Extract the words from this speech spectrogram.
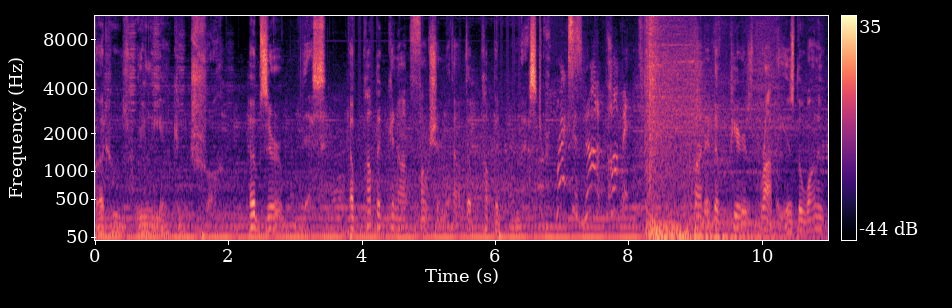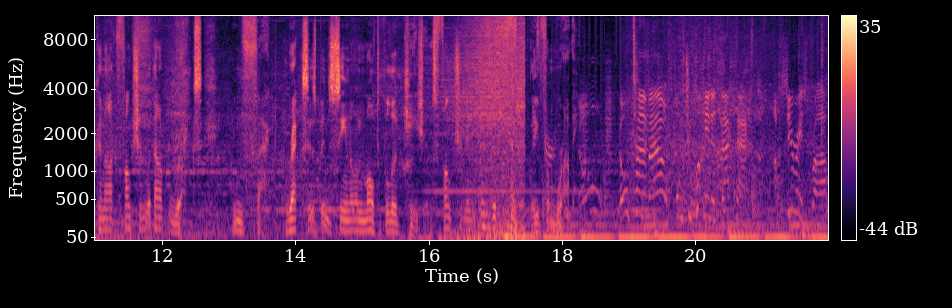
But who's really in control? Observe this. A puppet cannot function without the puppet master. Rex is not a puppet! But it appears Robbie is the one who cannot function without Rex. In fact, Rex has been seen on multiple occasions functioning independently from Robbie. No, no time out. Don't you put me in his backpack. I'm serious, Rob.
